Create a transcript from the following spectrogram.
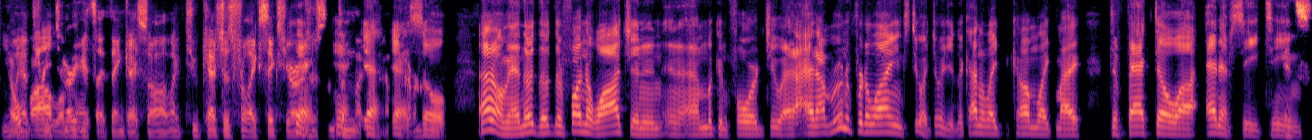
you no problem, three targets. Man. I think I saw like two catches for like six yards yeah, or something. Yeah, like, yeah. yeah. So I don't know, man. They're, they're, they're fun to watch, and, and I'm looking forward to it. And I'm rooting for the Lions too. I told you they're kind of like become like my de facto uh, NFC team. It's,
